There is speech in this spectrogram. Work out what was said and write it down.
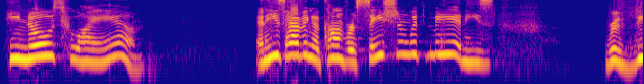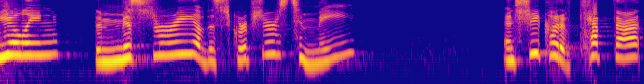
He knows who I am. And he's having a conversation with me and he's revealing the mystery of the scriptures to me. And she could have kept that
